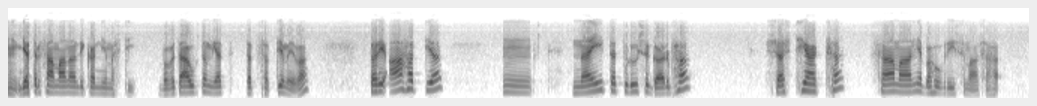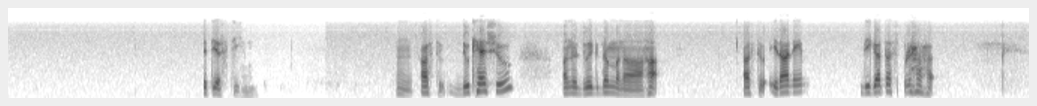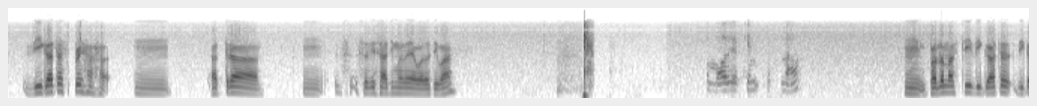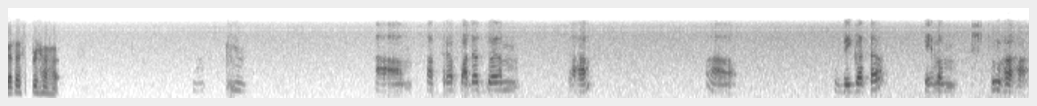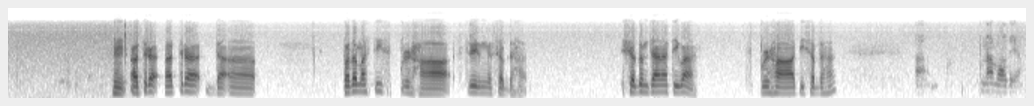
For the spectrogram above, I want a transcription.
यत्र सामानाधिकरण्यमस्ति भवता उक्तं यत् तत् सत्यमेव। तर्हि आहत्य नै तत्पुरुषगर्भ षष्ठ्यर्थ सामान्यबहुव्रीसमासः इति अस्ति। अस्तु। दुःखेषु अनुद्विग्धमनाः अस्तु इदानीं विगतस्पृहः। विगतस्पृहः अत्र सव्यसाचिमहोदय वदति वा? पदमस्ति विगत विगतस्पृहः। अत्र पदद्वयं सः विगत एवं स्पृहः। अत्र अत्र पदमस्ति स्पृहा स्त्रीलिङ्गशब्दः। शब्दं जानाति वा? स्पृहा इति शब्दः? न महोदय।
